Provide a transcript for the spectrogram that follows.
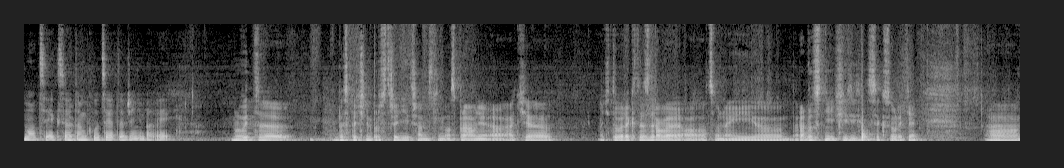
moc, jak se o tom kluci otevřeně baví. Mluvit eh, v bezpečném prostředí, třeba myslím a správně, ať, eh, ať to vede k té zdravé a, a co nejradostnější sexualitě. A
